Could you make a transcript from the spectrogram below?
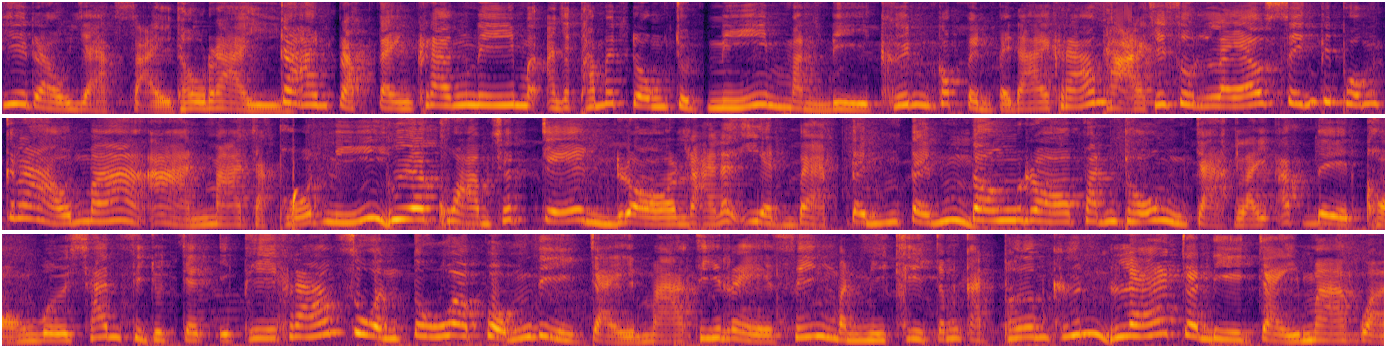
ที่เราอยากใส่เท่าไหร่ การปรับแต่งครั้งนี้มันอาจจะทำให้ตรงจุดนี้มันดีขึ้นก็เป็นไปได้ครับท้ายที่สุดแล้วสิ่งที่ผมกล่าวมาอ่านมาจากโพสต์นี้ เพื่อความชัดเจนรอรายละเอียดแบบเต็มๆต้องรอฟันธงจากไลฟ์อัปเดตของเวอร์ชัน4.7 อีกทีครับ ส่วนตัวผมดีใจมากที่เรซิ่งมันมีขีดจำกัดเพิ่มขึ้น และจะดีใจมากกว่า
